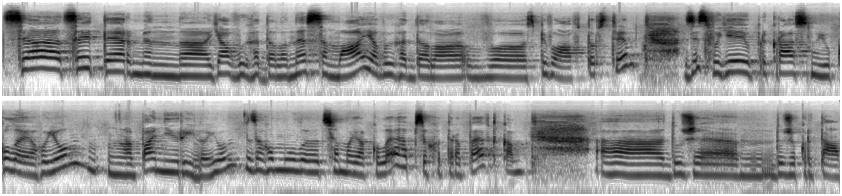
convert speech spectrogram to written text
Ця, цей термін е, я вигадала не сама, я вигадала в співавторстві зі своєю прекрасною колегою, пані Іриною Загомулою. Це моя колега, психотерапевтка, е, дуже, дуже крута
